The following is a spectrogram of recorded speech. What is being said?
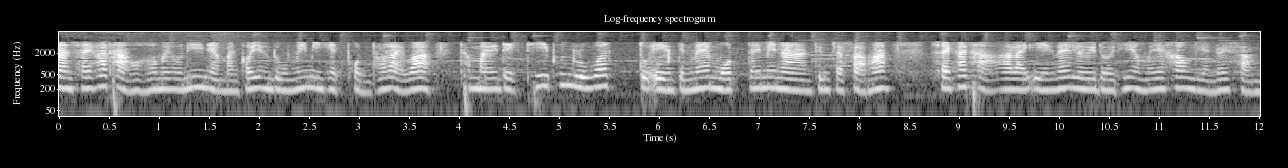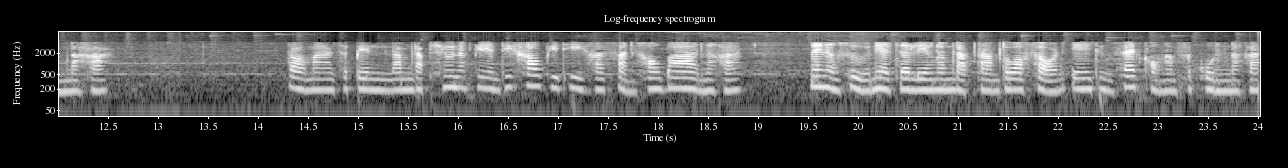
การใช้คาถาของเฮอร์ไมโอนี่เนี่ยมันก็ยังดูไม่มีเหตุผลเท่าไหร่ว่าทำไมเด็กที่เพิ่งรู้ว่าตัวเองเป็นแม่มดได้ไม่นาน จึงจะสามารถใช้คาถาอะไรเองได้เลย โดยที่ยังไม่ได้เข้าเรียนด้วยซ้ำนะคะ ต่อมาจะเป็นลำดับชื่อนักเรียนที่เข้าพิธีคัดสรรเข้าบ้านนะคะ ในหนังสือเนี่ยจะเรียงลำดับตามตัวอักษร A ถึง Z ของนามสกุลนะคะ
